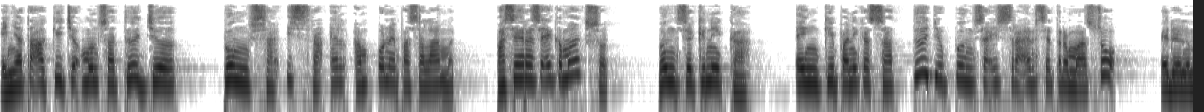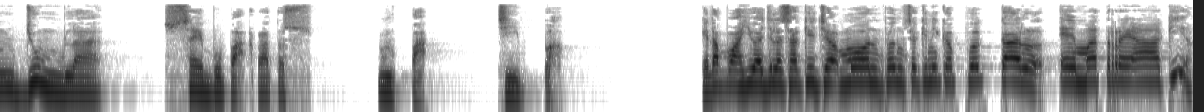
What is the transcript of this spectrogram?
E nyata aki cak mun sateja bangsa Israel ampun e pasalamat. Pasera saya kemaksud. Bangsa kenika engki panika sateja bangsa Israel saya termasuk e dalam jumlah empat jibah. Kita wahyu aja lagi jakmon bangsa kini kebekal emat reagi ya.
